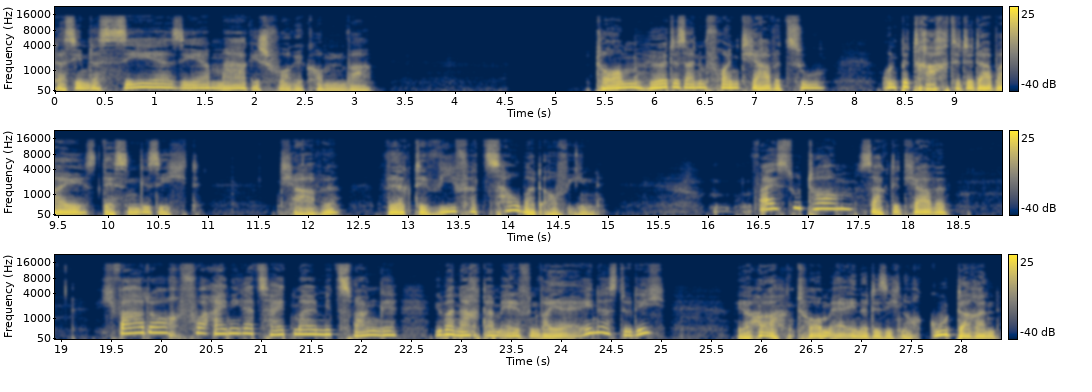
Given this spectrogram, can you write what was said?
dass ihm das sehr, sehr magisch vorgekommen war. Torm hörte seinem Freund Tjave zu und betrachtete dabei dessen Gesicht. Tjave wirkte wie verzaubert auf ihn. Weißt du, Torm, sagte Tjave, ich war doch vor einiger Zeit mal mit Zwange über Nacht am Elfenweiher. Erinnerst du dich? Ja, Tom erinnerte sich noch gut daran,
